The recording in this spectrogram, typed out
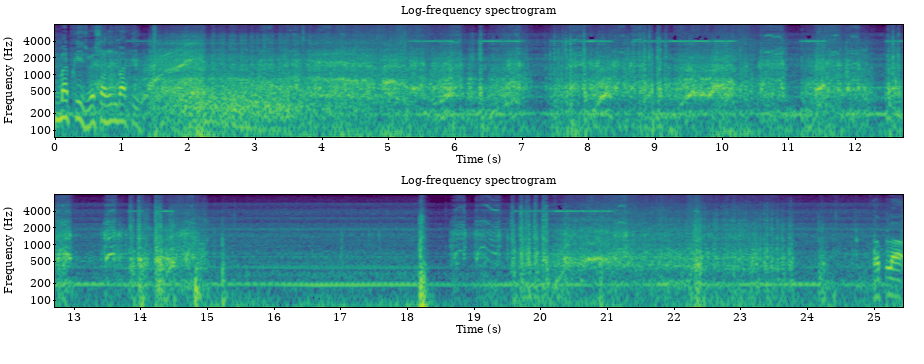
de batterie, je vais changer de batterie. Hop là.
